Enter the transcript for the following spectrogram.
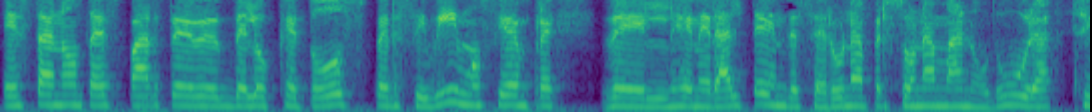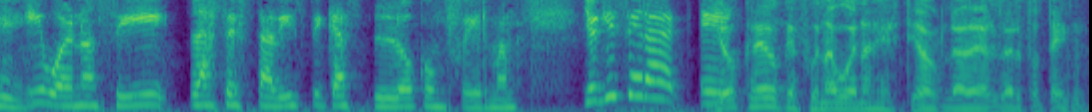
esta nota es parte de, de lo que todos percibimos siempre del general Ten, de ser una persona mano dura. Sí. Y bueno, así las estadísticas lo confirman. Yo quisiera... eh, Yo creo que fue una buena gestión la de Alberto Ten.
